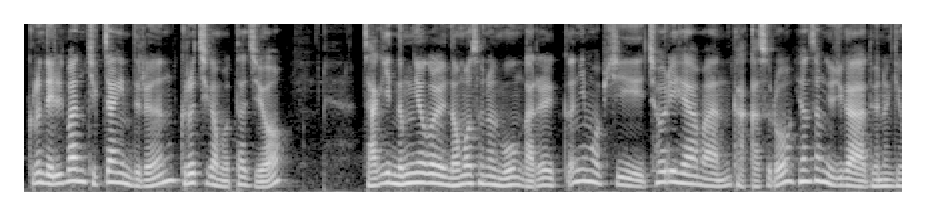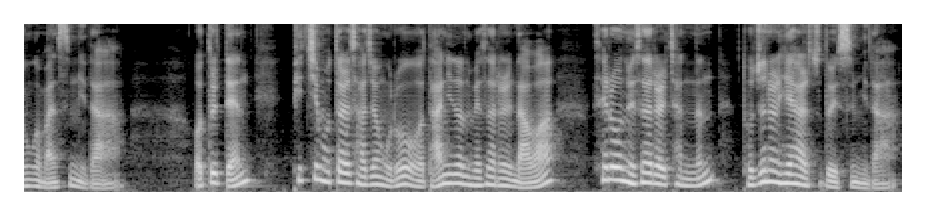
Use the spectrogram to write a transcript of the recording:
그런데 일반 직장인들은 그렇지가 못하지요. 자기 능력을 넘어서는 무언가를 끊임없이 처리해야만 가까스로 현상 유지가 되는 경우가 많습니다. 어떨 땐 피치 못할 사정으로 다니던 회사를 나와 새로운 회사를 찾는 도전을 해야 할 수도 있습니다.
